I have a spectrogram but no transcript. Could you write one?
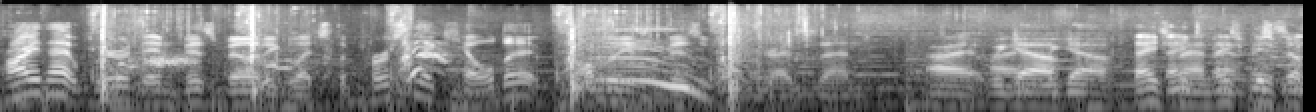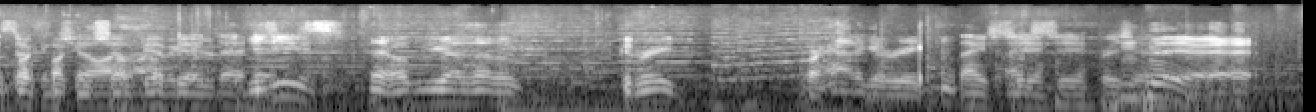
Probably that weird invisibility glitch. The person that killed it probably is invisible in your end. Alright, we go. We go. Thanks, man. Thanks for being so fucking chill. I hope you have a good day. GG's. Yeah, hope you guys have a good read. Or had a good read. Thanks, G. Appreciate it.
